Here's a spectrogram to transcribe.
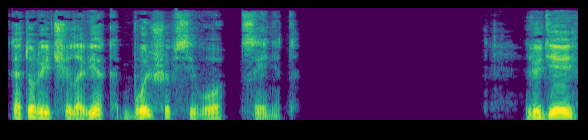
которые человек больше всего ценит. Людей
